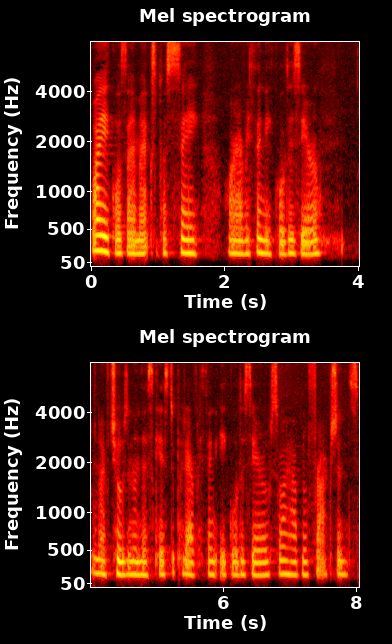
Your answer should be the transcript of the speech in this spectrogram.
y equals mx plus c or everything equal to 0. And I've chosen in this case to put everything equal to 0 so I have no fractions.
